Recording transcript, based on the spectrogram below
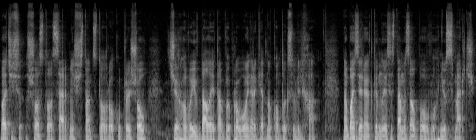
26 серпня 2016 року пройшов черговий вдалий етап випробувань ракетного комплексу Вільха на базі реактивної системи залпового вогню Смерч.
